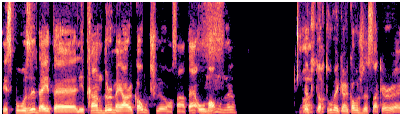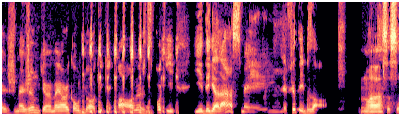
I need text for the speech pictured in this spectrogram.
Tu es supposé d'être euh, les 32 meilleurs coachs, là, on s'entend, au monde. Là. Là, tu te retrouves avec un coach de soccer. Euh, j'imagine qu'il y a un meilleur coach de hockey quelque part. Là. Je dis pas qu'il est dégueulasse, mais le fit est bizarre. Ouais, c'est ça.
